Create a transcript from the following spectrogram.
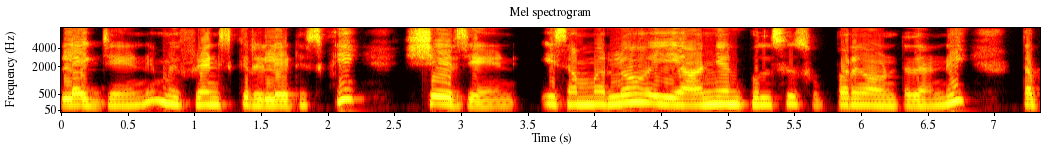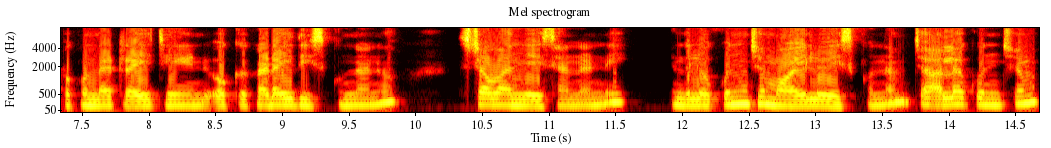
లైక్ చేయండి. మీ ఫ్రెండ్స్కి రిలేటివ్స్కి షేర్ చేయండి. ఈ సమ్మర్లో ఈ ఆనియన్ పులుసు సూపర్గా ఉంటుందండి. తప్పకుండా ట్రై చేయండి. ఒక కడాయి తీసుకున్నాను. స్టవ్ ఆన్ చేశానండి. ఇందులో కొంచెం ఆయిల్ వేసుకుందాం. చాలా కొంచెం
